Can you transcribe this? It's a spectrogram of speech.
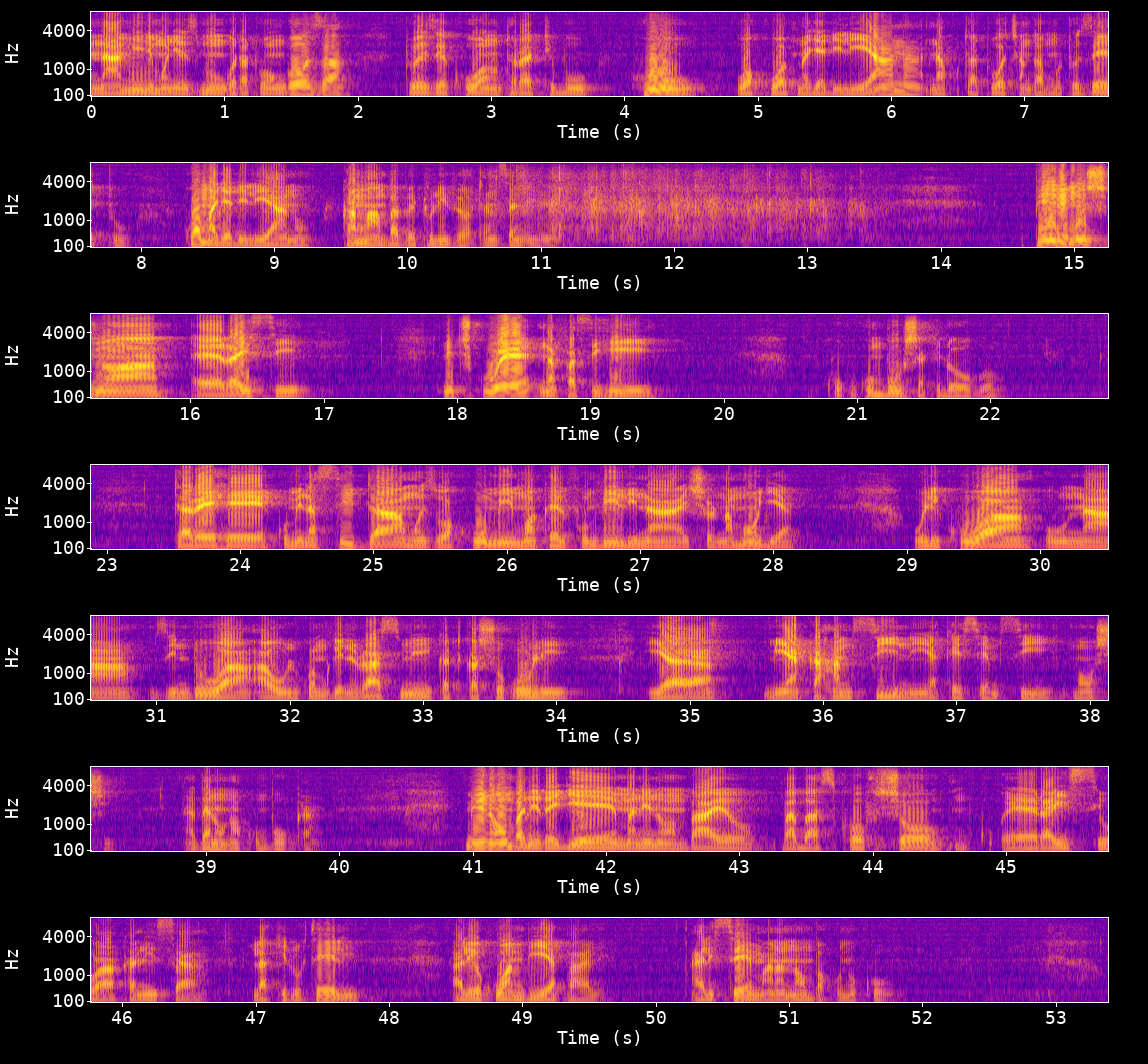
na naamini Mwenyezi Mungu atatuongoza tuweze kuwa na utaratibu huu wa kuwa tunajadiliana na kutatua changamoto zetu kwa majadiliano kama ambavyo tulivyo Watanzania. Pili, Mheshimiwa eh, Rais, nichukue nafasi hii kukukumbusha kidogo tarehe 16 mwezi wa kumi mwaka elfu mbili na ishirini na moja ulikuwa unazindua au ulikuwa mgeni rasmi katika shughuli ya miaka hamsini ya KCMC Moshi, nadhani unakumbuka. Mimi naomba nirejee maneno ambayo Baba Askofu Shaw eh, rais wa kanisa la Kilutheri aliyokuambia pale. Alisema, na naomba kunukuu,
